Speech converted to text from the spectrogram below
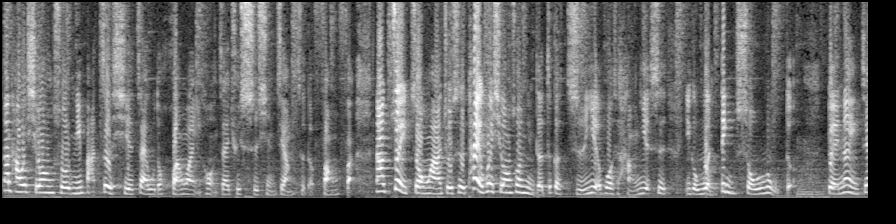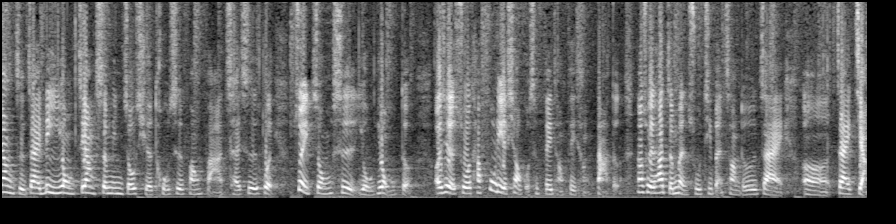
那他会希望说你把这些。债务都还完以后，你再去实行这样子的方法。那最终啊，就是他也会希望说，你的这个职业或者是行业是一个稳定收入的。嗯、对，那你这样子在利用这样生命周期的投资方法，才是会最终是有用的。而且说它复利的效果是非常非常大的。那所以它整本书基本上都是在呃在讲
